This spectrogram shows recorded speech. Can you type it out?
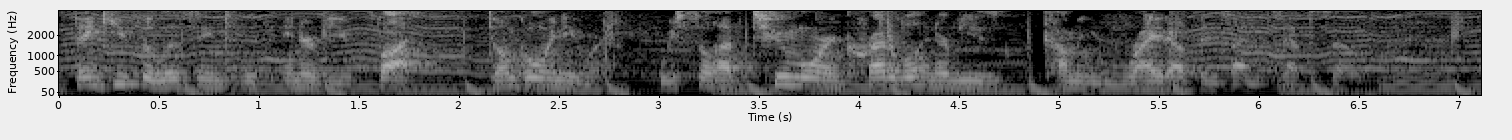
Thank you for listening to this interview, but don't go anywhere. We still have two more incredible interviews coming right up inside this episode.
